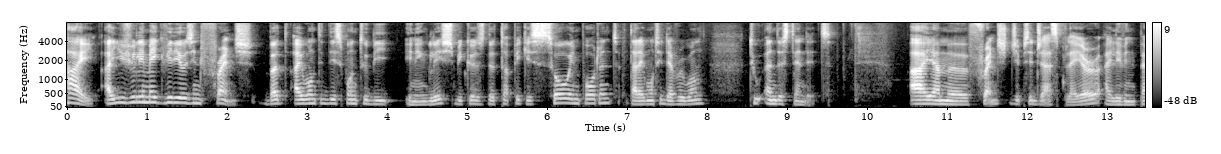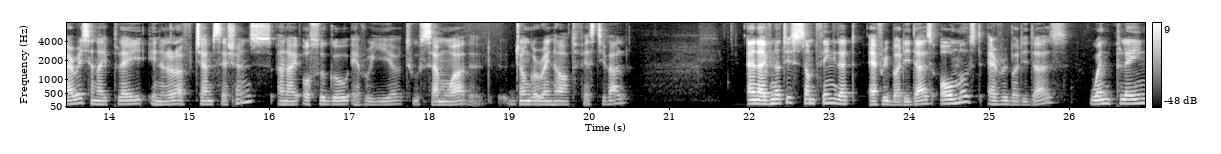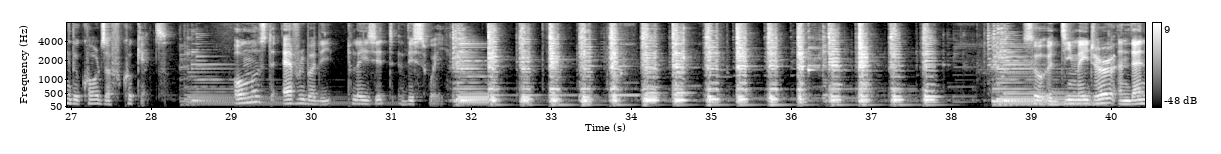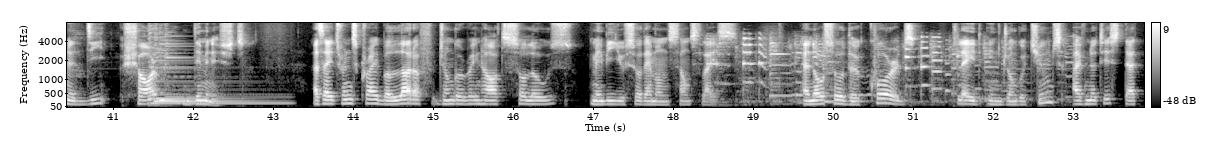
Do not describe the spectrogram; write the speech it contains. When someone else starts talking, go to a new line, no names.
Hi, I usually make videos in French, but I wanted this one to be in English because the topic is so important that I wanted everyone to understand it. I am a French gypsy jazz player. I live in Paris and I play in a lot of jam sessions and I also go every year to Samois, the Django Reinhardt Festival. And I've noticed something that everybody does, almost everybody does, when playing the chords of Coquette. Almost everybody plays it this way. So a D major and then a D sharp diminished. As I transcribe a lot of Django Reinhardt solos, maybe you saw them on Soundslice, and also the chords played in Django tunes, I've noticed that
